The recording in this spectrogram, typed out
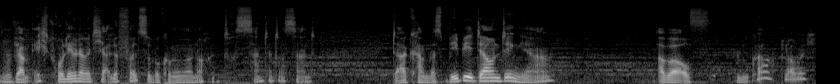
Und wir haben echt Probleme damit, hier alle voll zu bekommen immer noch. Interessant, interessant. Da kam das Baby-Down-Ding, ja. Aber auf Luca, glaube ich.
